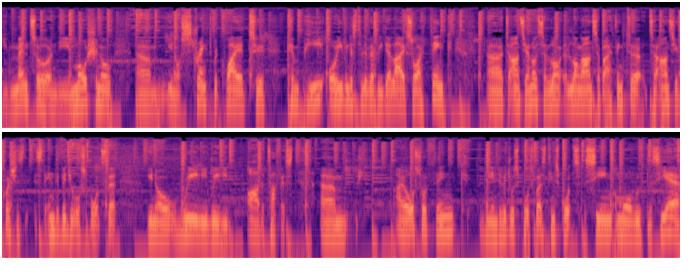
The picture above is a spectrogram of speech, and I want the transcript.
the mental and the emotional um, you know strength required to compete or even just to live everyday life so i think uh, to answer i know it's a long long answer but i think to to answer your questions it's the individual sports that you know really really are the toughest um, I also think the individual sports versus team sports seem more ruthless. Yeah,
